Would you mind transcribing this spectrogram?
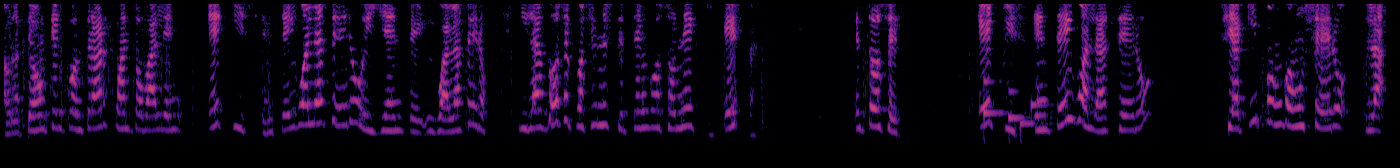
Ahora tengo que encontrar cuánto valen X en T igual a 0 y Y en T igual a 0. Y las dos ecuaciones que tengo son X, estas. Entonces, X en T igual a 0, si aquí pongo un 0, la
